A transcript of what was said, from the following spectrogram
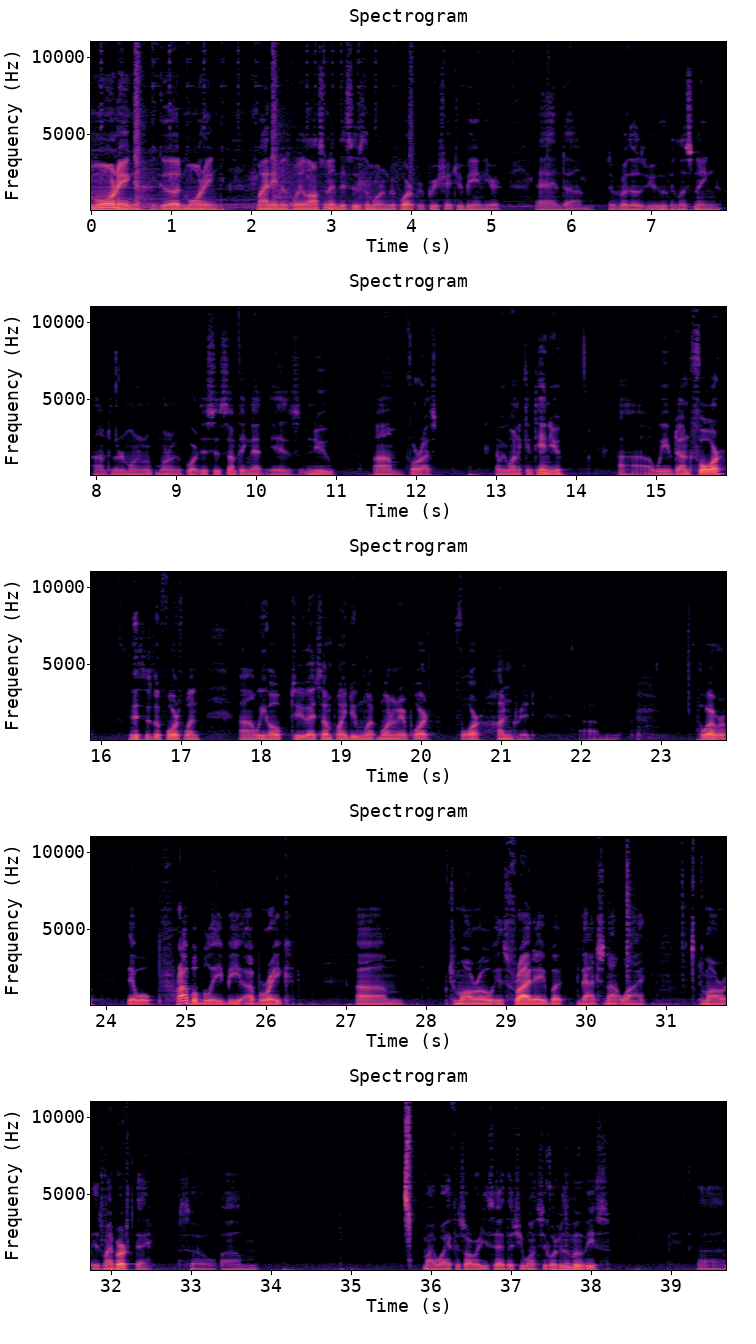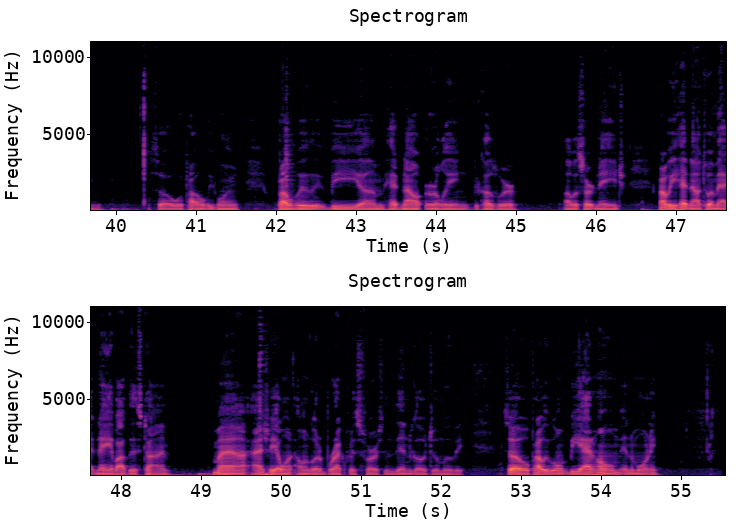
morning. Good morning. My name is Willie Lawson, and this is the Morning Report. We appreciate you being here. And um, for those of you who've been listening um, to the morning, morning Report, this is something that is new um, for us, and we want to continue. Uh, we've done four. This is the fourth one. Uh, we hope to, at some point, do Morning Report 400. Um, however, there will probably be a break. Um, tomorrow is Friday, but that's not why. Tomorrow is my birthday. So, um, my wife has already said that she wants to go to the movies. Um, so we're probably going, probably be um, heading out early because we're of a certain age. Probably heading out to a matinee about this time. My, actually, I want I want to go to breakfast first and then go to a movie. So probably won't be at home in the morning.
